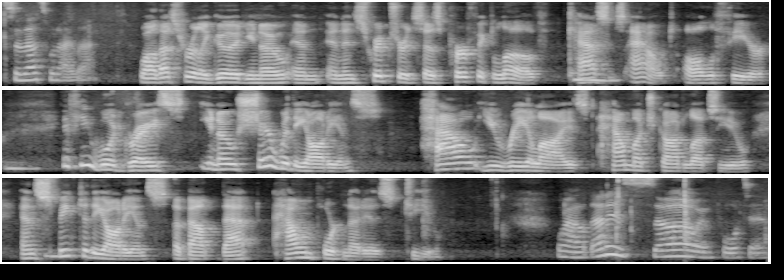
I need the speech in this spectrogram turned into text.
so that's what I learned. Well, that's really good, you know, and, and in scripture it says perfect love casts mm. out all of fear. Mm. If you would, Grace, you know, share with the audience how you realized how much God loves you, and speak to the audience about that, how important that is to you. Wow, that is so important.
